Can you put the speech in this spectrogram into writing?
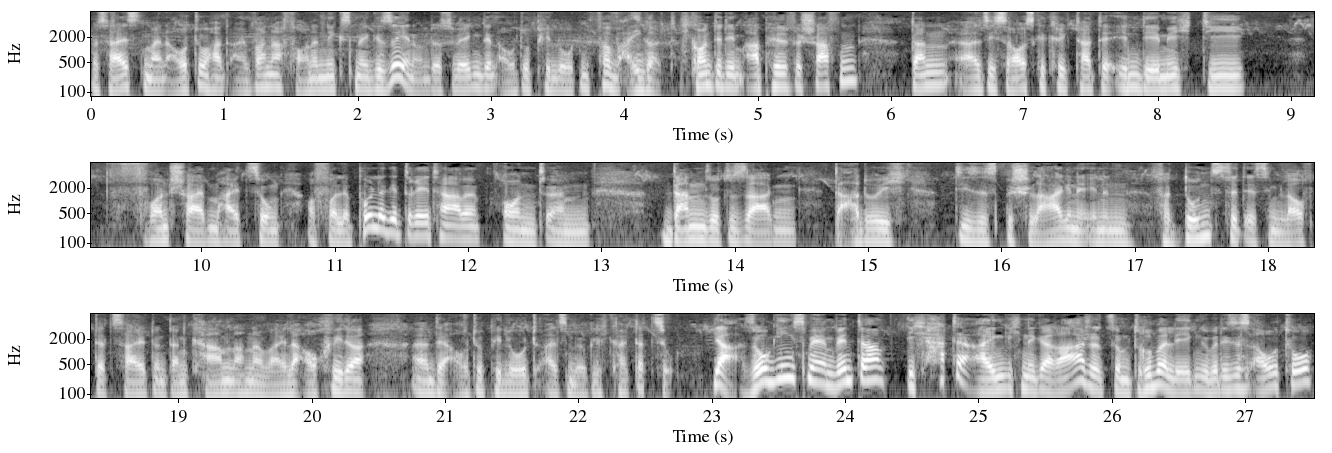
Das heißt, mein Auto hat einfach nach vorne nichts mehr gesehen und deswegen den Autopiloten verweigert. Ich konnte dem Abhilfe schaffen, dann, als ich es rausgekriegt hatte, indem ich die Frontscheibenheizung auf volle Pulle gedreht habe und ähm, dann sozusagen dadurch dieses beschlagene Innen verdunstet ist im Laufe der Zeit und dann kam nach einer Weile auch wieder äh, der Autopilot als Möglichkeit dazu. Ja, so ging es mir im Winter. Ich hatte eigentlich eine Garage zum drüberlegen über dieses Auto.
